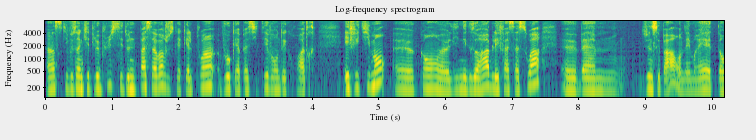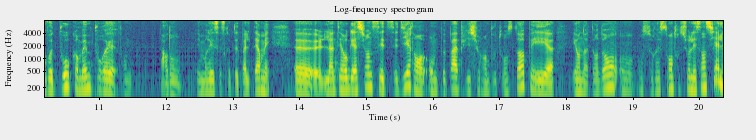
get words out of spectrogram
Hein, ce qui vous inquiète le plus, c'est de ne pas savoir jusqu'à quel point vos capacités vont décroître. Effectivement, euh, quand euh, l'inexorable est face à soi, euh, ben, je ne sais pas, on aimerait être dans votre peau quand même pour... enfin, pardon, aimerait, ça serait peut-être pas le terme, mais euh, l'interrogation, c'est de se dire, on, on ne peut pas appuyer sur un bouton stop et, euh, et en attendant, on, on se recentre sur l'essentiel.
